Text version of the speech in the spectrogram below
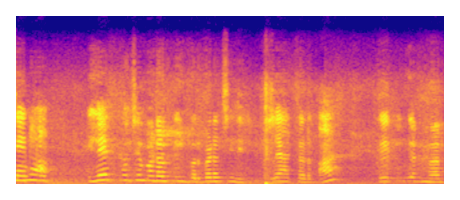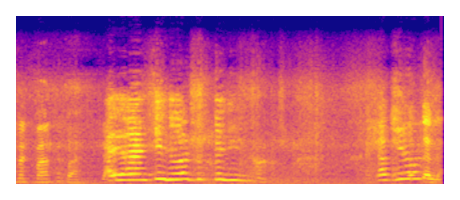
ಸೀನಾ ಇಲ್ಲೇ ಪೂಜೆ ಮಾಡೋದು ಇಲ್ಲಿ ಬರಬೇಡ ಚೀನಿ ಇಲ್ಲೇ ಹಾಕೋದು ಆ ಬೇಕು ಮಾಡ್ಬೇಕು ಬಾ ಅಂತ ಬಾ ಅಯ್ಯೋ ಆಂಟಿ ನೋಡ್ಬಿಟ್ಟೆ ನೀನು ಗೊತ್ತಲ್ಲ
